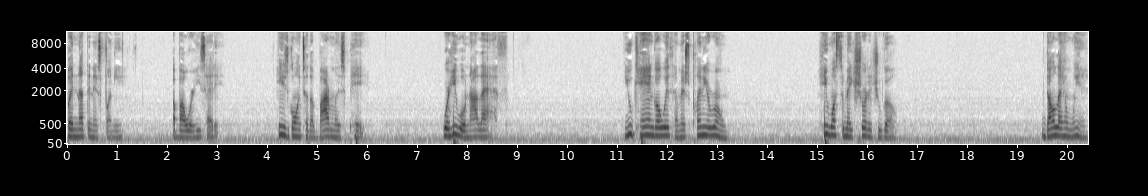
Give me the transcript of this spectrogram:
but nothing is funny about where he's headed. He's going to the bottomless pit where he will not laugh. You can go with him, there's plenty of room. He wants to make sure that you go. Don't let him win.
